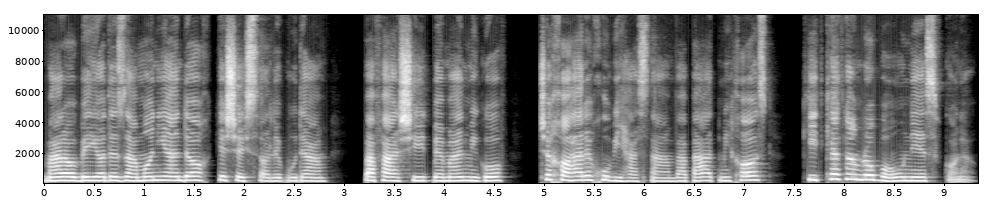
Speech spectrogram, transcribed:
مرا به یاد زمانی انداخت که شش ساله بودم و فرشید به من می‌گفت چه خواهر خوبی هستم و بعد می‌خواست کیتکتم را با او نصف کنم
